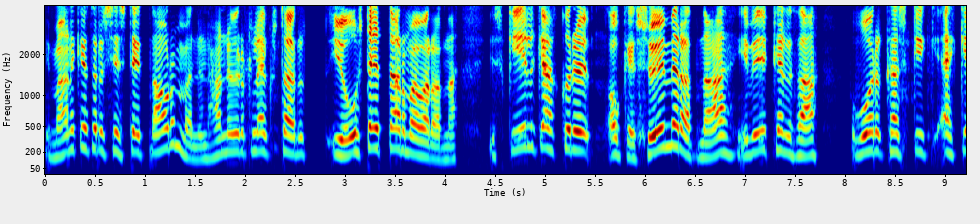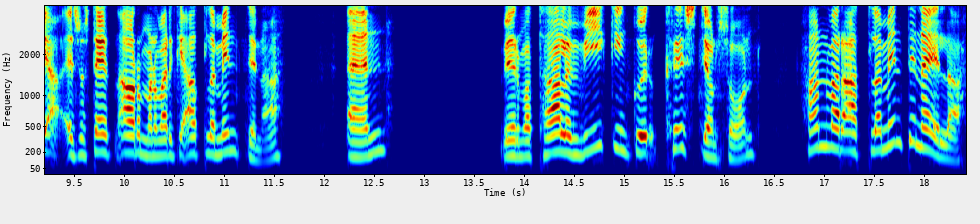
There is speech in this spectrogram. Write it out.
Ég man ekki eftir að sé Stein Ármann en hann hefur eitthvað jú Stein Ármann var hana ég skil ekki ekkur ok, sömur hana, ég viðkenni það voru kannski ekki eins og Stein Ármann var ekki alla myndina en Við erum að tala um vikingur Kristjánsson, hann var alla myndin eiginlega,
